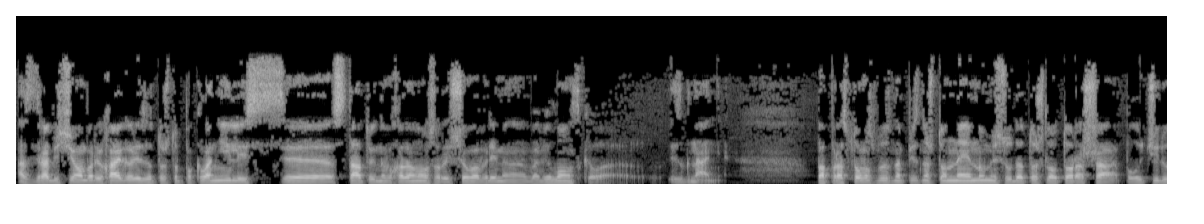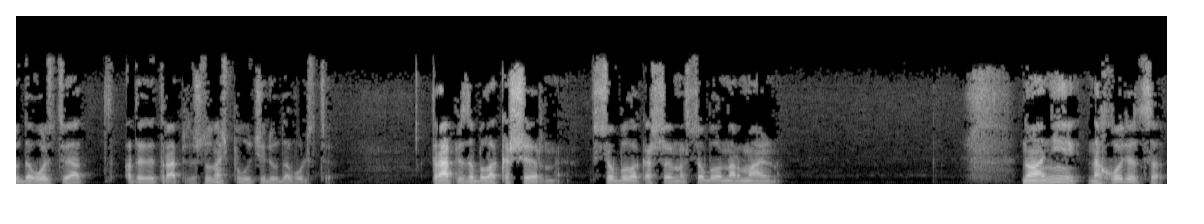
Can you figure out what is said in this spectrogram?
А Здрабишима Барюхай говорит за то, что поклонились э, статуе Навуходоносора еще во время Вавилонского изгнания. По простому смыслу написано, что на Энуми суда то шло Тораша, получили удовольствие от, от этой трапезы. Что значит получили удовольствие? Трапеза была кошерная все было кошерно, все было нормально. Но они находятся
